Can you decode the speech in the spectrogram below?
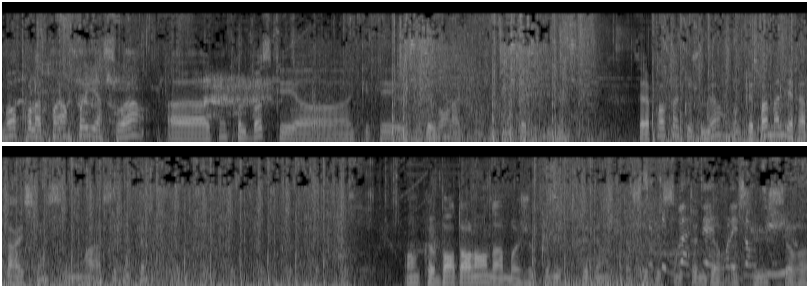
mort pour la première fois hier soir euh, contre le boss qui, euh, qui était juste devant là quand j'ai commencé à. C'est la première fois que je meurs, donc pas mal les réapparitions sont assez bien faites. Donc Borderland, hein, moi je connais très bien, j'ai passé des centaines d'heures dessus sur... Euh,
